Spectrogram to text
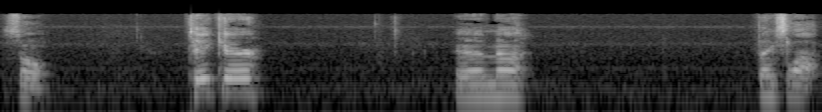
So, take care. And uh, thanks a lot.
